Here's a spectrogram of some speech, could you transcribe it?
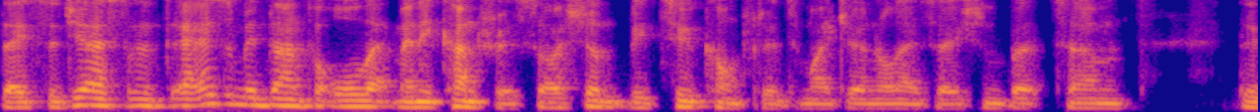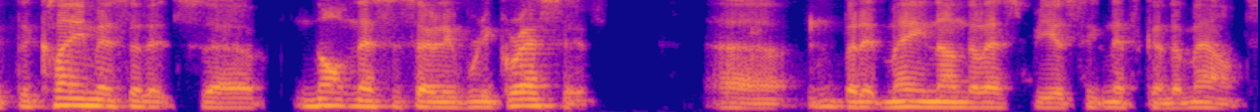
they suggest, and it hasn't been done for all that many countries, so I shouldn't be too confident in my generalization, but um, the, the claim is that it's uh, not necessarily regressive. Uh, but it may nonetheless be a significant amount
